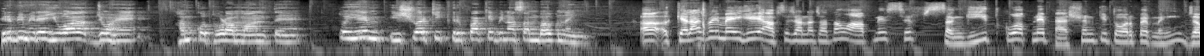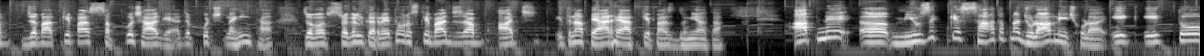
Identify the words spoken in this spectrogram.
फिर भी मेरे युवा जो हैं, हमको थोड़ा मानते हैं। तो ये ईश्वर की कृपा के बिना संभव नहीं। कैलाश भाई, मैं ये आपसे जानना चाहता हूँ, आपने सिर्फ़ संगीत को अपने पैशन के तौर पर नहीं, जब जब आपके पास सब कुछ आ गया, जब कुछ नहीं था, जब आप स्ट्रगल कर रहे थे, और उसके बाद जब आज इतना प्यार है आपके पास दुनिया का आपने म्यूज़िक के साथ अपना जुड़ाव नहीं छोड़ा। एक एक तो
